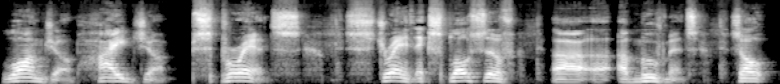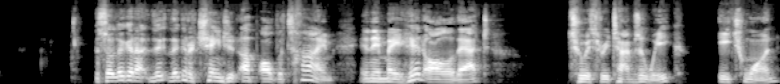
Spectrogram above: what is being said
long jump, high jump, sprints, strength, explosive uh, uh, uh, movements. So, so they're gonna they're gonna change it up all the time, and they may hit all of that two or three times a week. Each one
